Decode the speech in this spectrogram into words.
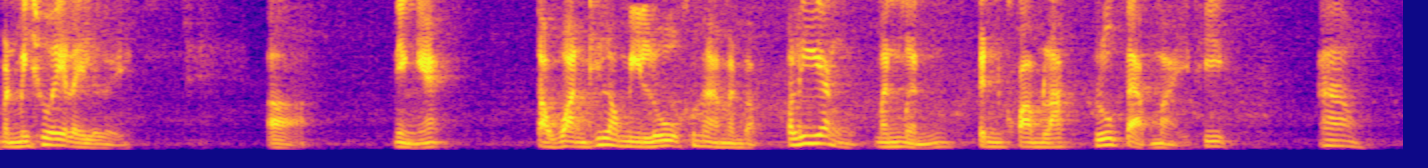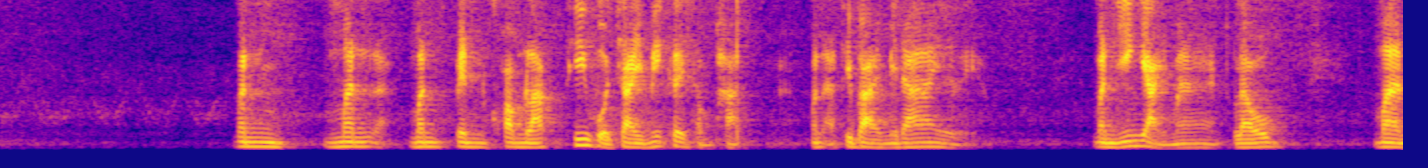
มันไม่ช่วยอะไรเลยเอออย่างเงี้ยแต่วันที่เรามีลูกขึ้นมามันแบบเปรี้ยงมันเหมือนเป็นความรักรูปแบบใหม่ที่อ้าวมันมันมันเป็นความรักที่หัวใจไม่เคยสัมผัส มันอธิบายไม่ได้เลย มันยิ่งใหญ่มาก แล้วมัน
